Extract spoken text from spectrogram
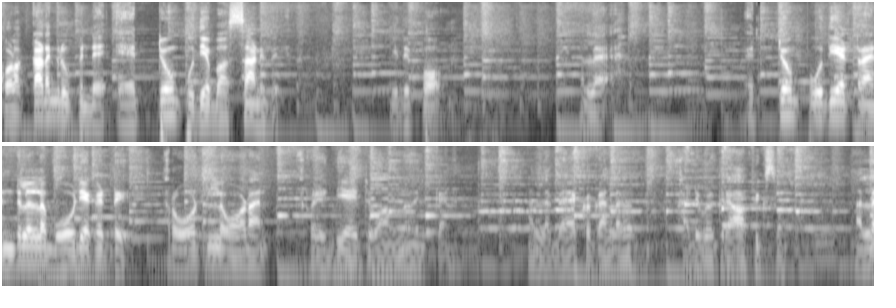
കൊളക്കാടൻ ഗ്രൂപ്പിന്റെ ഏറ്റവും പുതിയ ബസ്സാണിത്. ഇതിപ്പോൾ നല്ല ഏറ്റവും പുതിയ ട്രെൻഡിലുള്ള ബോഡിയൊക്കെ ഇട്ട് റോഡിൽ ഓടാൻ റെഡിയായിട്ട് വന്ന് നിൽക്കാൻ നല്ല ബാക്കൊക്കെ നല്ല അടിപൊളി ഗ്രാഫിക്സും നല്ല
